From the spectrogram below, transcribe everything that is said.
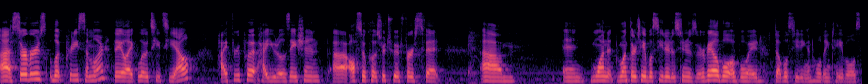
Uh, servers look pretty similar. They like low TTL, high throughput, high utilization, uh, also closer to a first fit. Um, and want, want their table seated as soon as they're available, avoid double seating and holding tables.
